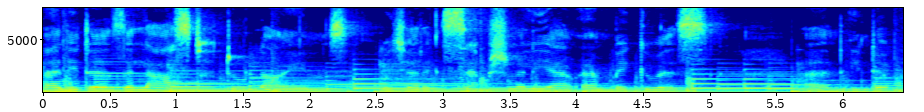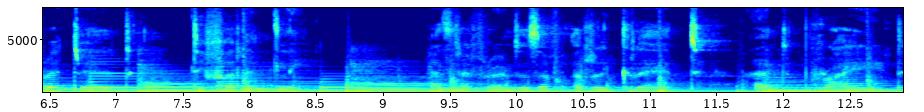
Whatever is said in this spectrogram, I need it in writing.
And it is the last two lines which are exceptionally ambiguous and interpreted differently as references of regret and pride.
